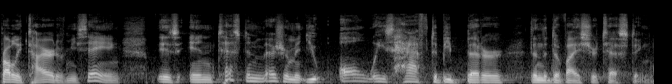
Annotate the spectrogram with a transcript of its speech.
probably tired of me saying is in test and measurement, you always have to be better than the device you're testing.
